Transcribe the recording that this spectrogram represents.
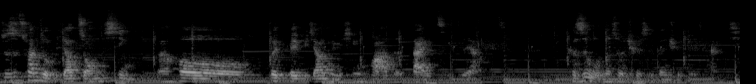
就是穿着比较中性，然后会背比较女性化的袋子这样子。可是我那时候确实跟学姐在一起，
